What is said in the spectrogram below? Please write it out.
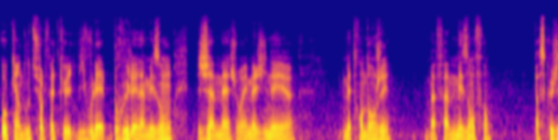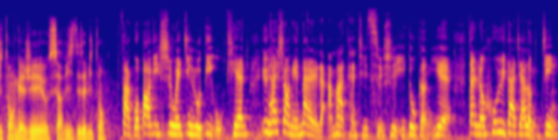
Aucun doute sur le fait qu'il voulait brûler la maison. Jamais j'aurais imaginé mettre en danger ma femme, mes enfants. Parce que j'étais engagé au service des habitants。法国暴力示威进入第五天，遇害少年奈尔的阿妈谈起此事一度哽咽，但仍呼吁大家冷静，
